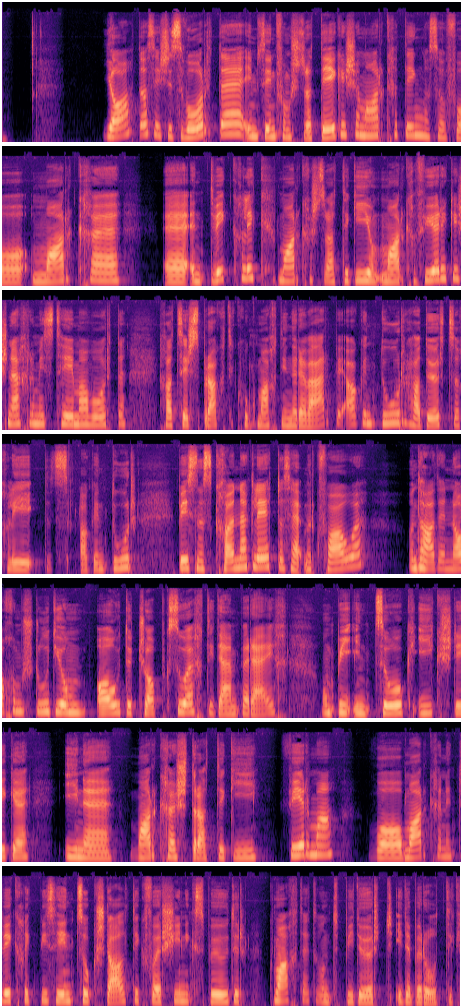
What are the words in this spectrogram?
Ja, das ist es geworden im Sinne des strategischen Marketing, also von Marken äh, Entwicklung, Markenstrategie und Markenführung ist nachher mein Thema geworden. Ich habe zuerst das Praktikum gemacht in einer Werbeagentur, habe dort so ein bisschen das Agenturbusiness kennengelernt, das hat mir gefallen und habe dann nach dem Studium auch den Job gesucht in diesem Bereich und bin in Zug eingestiegen in eine Markenstrategie-Firma, die Markenentwicklung bis hin zur Gestaltung von Erscheinungsbildern gemacht hat und bin dort in der Beratung.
